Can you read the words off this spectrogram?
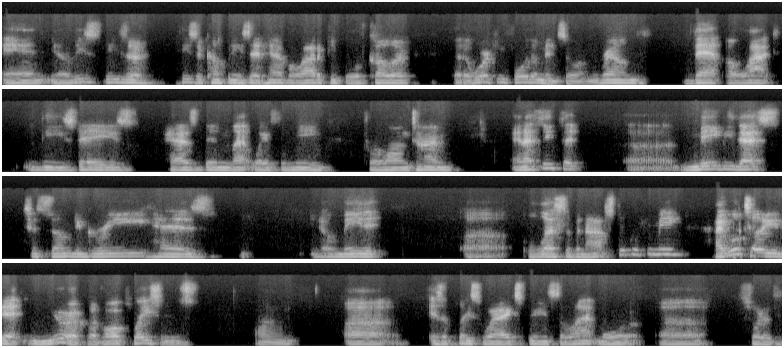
And you know these these are these are companies that have a lot of people of color that are working for them, and so I'm around that a lot these days has been that way for me for a long time. And I think that uh, maybe that's to some degree has, you know, made it uh, less of an obstacle for me. I will tell you that in Europe, of all places, um, uh, is a place where I experienced a lot more uh, sort of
